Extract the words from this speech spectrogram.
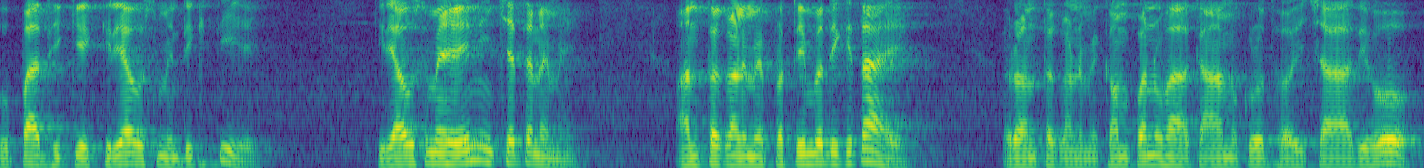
उपाधि की क्रिया उसमें दिखती है। क्रिया उसमें है नहीं, चेतन में। अंतकण में प्रतिबिंब दिखता है। और अंतकण में कंपन हुआ, काम, क्रोध, इच्छा आदि हो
